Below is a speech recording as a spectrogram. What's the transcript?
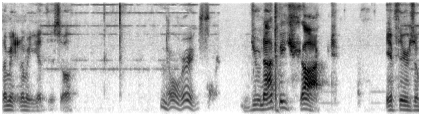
Let me let me get this off. No worries. Do not be shocked if there's a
